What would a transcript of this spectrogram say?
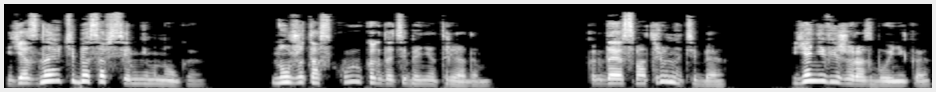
Я знаю тебя совсем немного, но уже тоскую, когда тебя нет рядом. Когда я смотрю на тебя, я не вижу разбойника,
